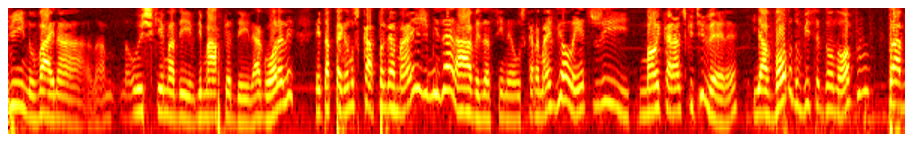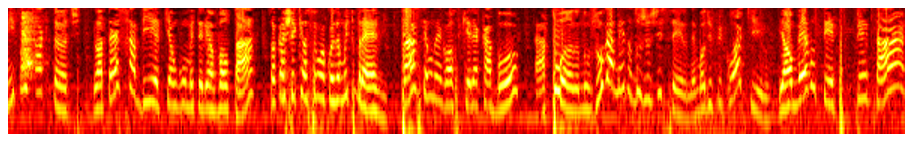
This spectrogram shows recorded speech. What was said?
fino, vai, na, na- no esquema de, de máfia dele. Agora ele, ele tá pegando os capangas mais miseráveis, assim, né? Os caras mais violentos e mal encarados que tiver, né? E a volta do Vincent D'Onofrio, pra mim, foi impactante. Eu até sabia que em algum momento ele ia voltar, só que achei que ia ser uma coisa muito breve. Pra ser um negócio que ele acabou atuando no julgamento do justiceiro, né? Modificou aquilo. E ao mesmo tempo, tentar,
